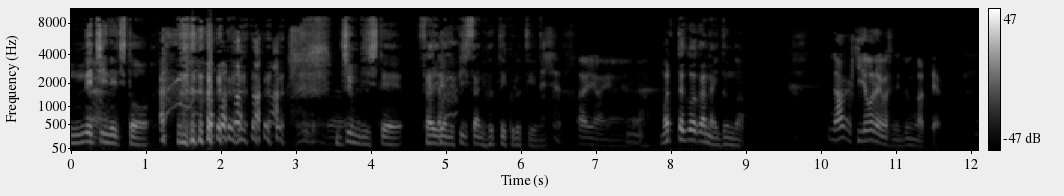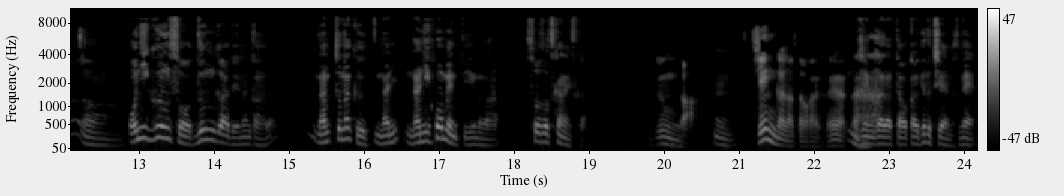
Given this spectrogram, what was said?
ネチネチと、準備して、最後にピチさんに振ってくるっていうね。はいはいはい。全くわかんない、ドゥンガ。なんか聞いたことありますね、ドゥンガって。うん。鬼軍曹、ドゥンガでなんか、なんとなく何、何方面っていうのは想像つかないですか？ドゥンガ。うん。ジェンガだったらわかるね。ジェンガだったらわかるけど違いますね。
